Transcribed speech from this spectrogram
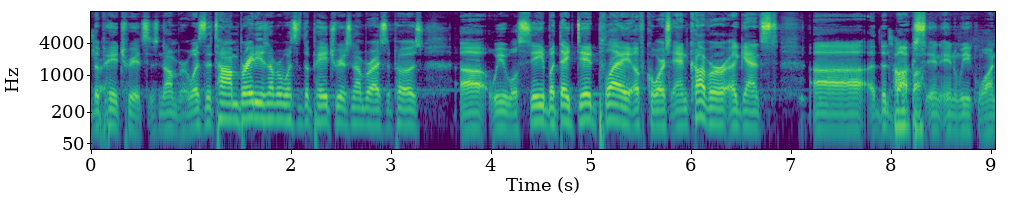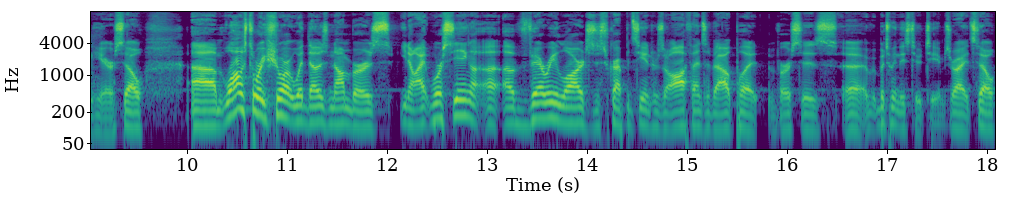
the Patriots' number. Was it Tom Brady's number? Was it the Patriots' number? I suppose uh, we will see. But they did play, of course, and cover against uh, the Bucs in, in Week One here. So, um, long story short, with those numbers, you know, I, we're seeing a, a very large discrepancy in terms of offensive output versus uh, between these two teams, right? So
